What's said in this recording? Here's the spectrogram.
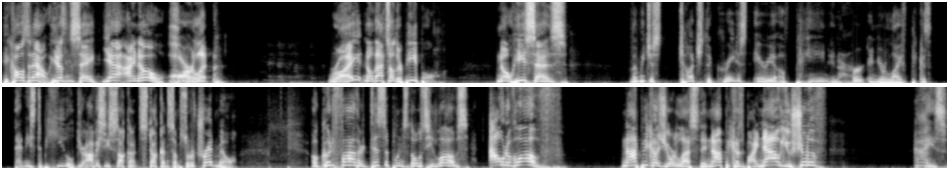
He calls it out. He doesn't say, "Yeah, I know, harlot." Right? No, that's other people. No, he says, let me just touch the greatest area of pain and hurt in your life because that needs to be healed. You're obviously stuck on, stuck on some sort of treadmill. A good father disciplines those he loves out of love. Not because you're less than, not because by now you should have. Guys,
